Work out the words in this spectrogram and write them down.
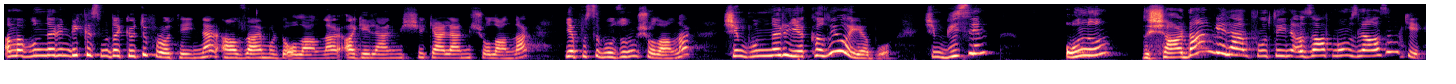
Ama bunların bir kısmı da kötü proteinler. Alzheimer'da olanlar, agelenmiş, şekerlenmiş olanlar, yapısı bozulmuş olanlar. Şimdi bunları yakalıyor ya bu. Şimdi bizim onun dışarıdan gelen proteini azaltmamız lazım ki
